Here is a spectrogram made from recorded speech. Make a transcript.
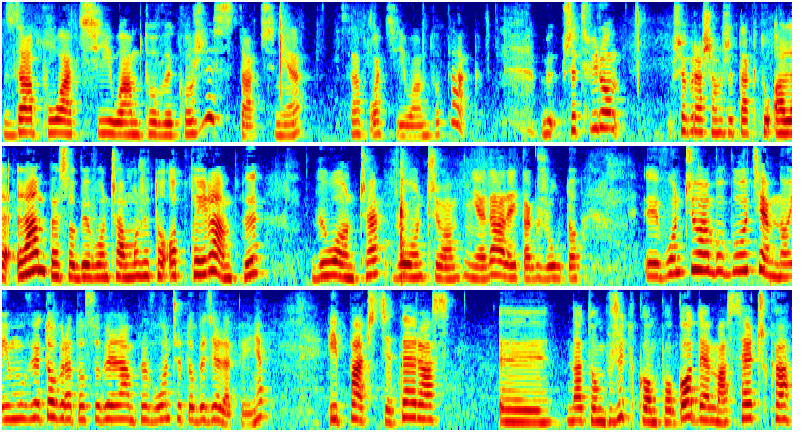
Zapłaciłam to wykorzystać, nie? Zapłaciłam to tak. Przed chwilą, przepraszam, że tak tu, ale lampę sobie włączam. Może to od tej lampy wyłączę. Wyłączyłam. Nie, dalej tak żółto. Y, Włączyłam, bo było ciemno i mówię, dobra, to sobie lampę włączę, to będzie lepiej, nie? I patrzcie, teraz na tą brzydką pogodę maseczka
